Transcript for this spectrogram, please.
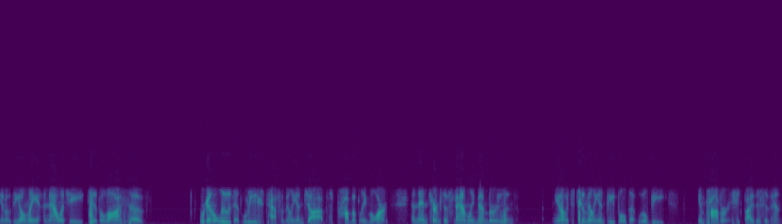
you know the only analogy to the loss of we're going to lose at least half a million jobs, probably more. And then in terms of family members and you know, it's 2 million people that will be impoverished by this event.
